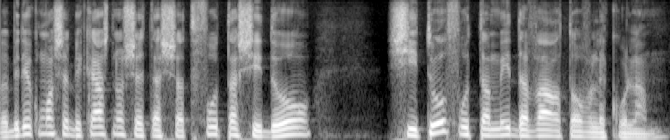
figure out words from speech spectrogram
ובדיוק כמו שביקשנו שתשתפו את השידור, שיתוף הוא תמיד דבר טוב לכולם.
